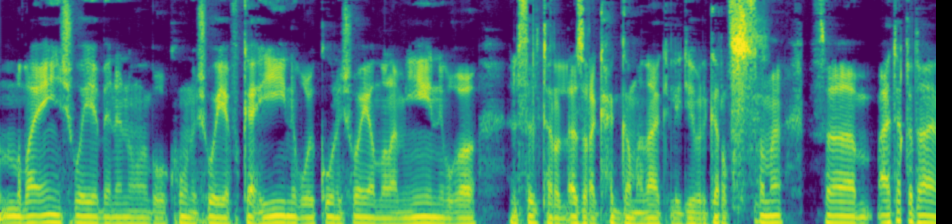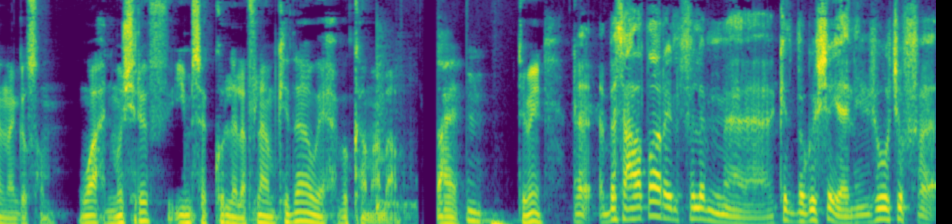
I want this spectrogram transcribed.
مضايعين شوية بين انهم يبغوا يكونوا شوية فكاهيين يبغوا يكونوا شوية ظلاميين يبغى الفلتر الأزرق حقهم هذاك اللي يجيب القرف في السماء. فأعتقد هذا ناقصهم. واحد مشرف يمسك كل الأفلام كذا ويحبكها مع بعض. صحيح. جميل. آه، بس على طاري الفيلم آه، كنت بقول شيء يعني شو شوف آه،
